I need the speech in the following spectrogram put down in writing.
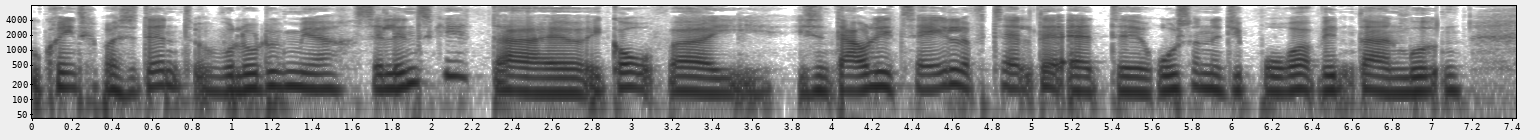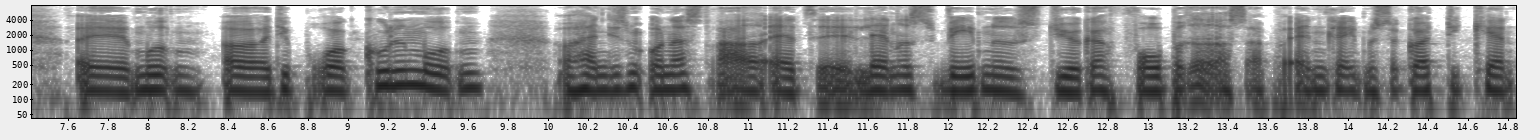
ukrainske præsident Volodymyr Zelensky, der øh, i går var i, i sin daglige tale og fortalte, at øh, russerne de bruger vinteren mod, den, øh, mod dem, og de bruger kulden mod dem, og han ligesom understregede, at øh, landets væbnede styrker forbereder sig på angrebene så godt de kan,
